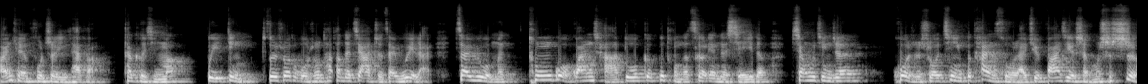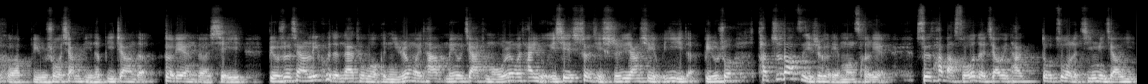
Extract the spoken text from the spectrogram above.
完全复制了以太坊，它可行吗？不一定。所以说我说它它的价值在于未来，在于我们通过观察多个不同的侧链的协议的相互竞争，或者说进一步探索来去发现什么是适合，比如说像比特币这样的侧链的协议，比如说像 Liquid Network，你认为它没有价值吗？我认为它有一些设计实际上是有意义的，比如说它知道自己是个联盟侧链，所以它把所有的交易它都做了机密交易。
